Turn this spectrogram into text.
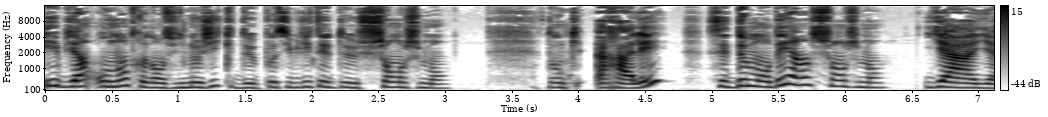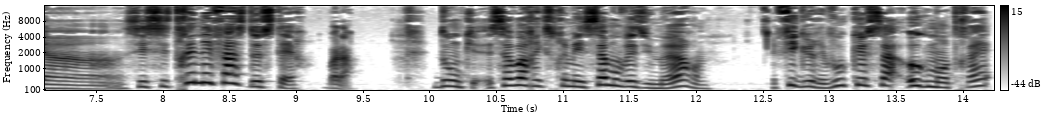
eh bien, on entre dans une logique de possibilité de changement. Donc, râler, c'est demander un changement. Y a, y a, c'est très néfaste de se taire. Voilà. Donc, savoir exprimer sa mauvaise humeur, figurez-vous que ça augmenterait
